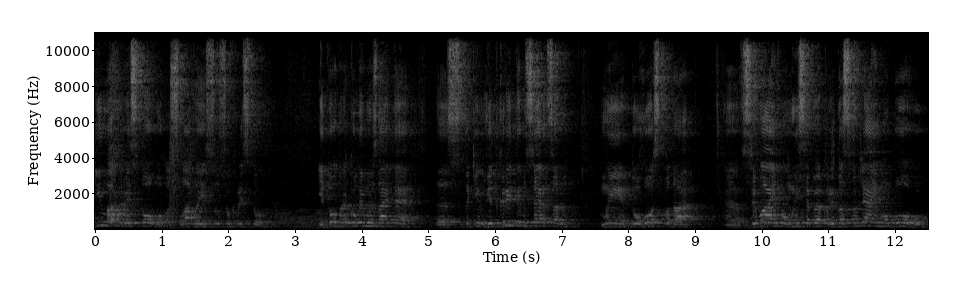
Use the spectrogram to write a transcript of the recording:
тіла Христового. Слава Ісусу Христу! І добре, коли ми, знаєте, е, з таким відкритим серцем ми до Господа е, взиваємо, ми себе предоставляємо Богу,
